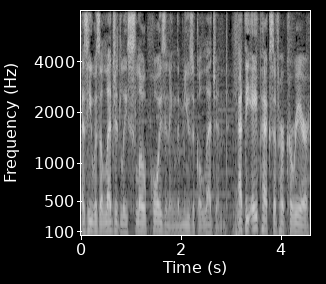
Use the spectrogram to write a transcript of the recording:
as he was allegedly slow poisoning the musical legend. At the apex of her career,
